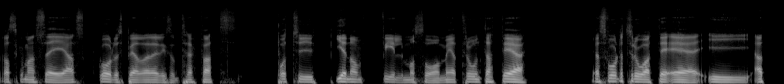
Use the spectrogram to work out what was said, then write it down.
vad ska man säga, skådespelare liksom träffats på typ genom film och så, men jag tror inte att det är jag har svårt att tro att det är i, att,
